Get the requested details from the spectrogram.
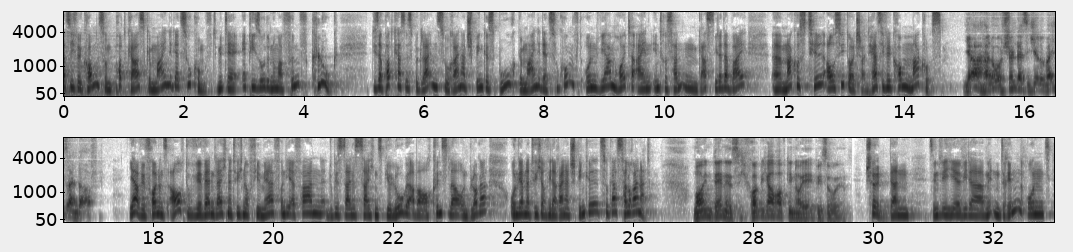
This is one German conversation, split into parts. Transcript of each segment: Herzlich willkommen zum Podcast Gemeinde der Zukunft mit der Episode Nummer 5 Klug. Dieser Podcast ist begleitend zu Reinhard Spinkes Buch Gemeinde der Zukunft und wir haben heute einen interessanten Gast wieder dabei, äh, Markus Till aus Süddeutschland. Herzlich willkommen, Markus. Ja, hallo, schön, dass ich hier dabei sein darf. Ja, wir freuen uns auch. Du, wir werden gleich natürlich noch viel mehr von dir erfahren. Du bist deines Zeichens Biologe, aber auch Künstler und Blogger. Und wir haben natürlich auch wieder Reinhard Spinke zu Gast. Hallo Reinhard. Moin Dennis, ich freue mich auch auf die neue Episode. Schön, dann sind wir hier wieder mittendrin und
